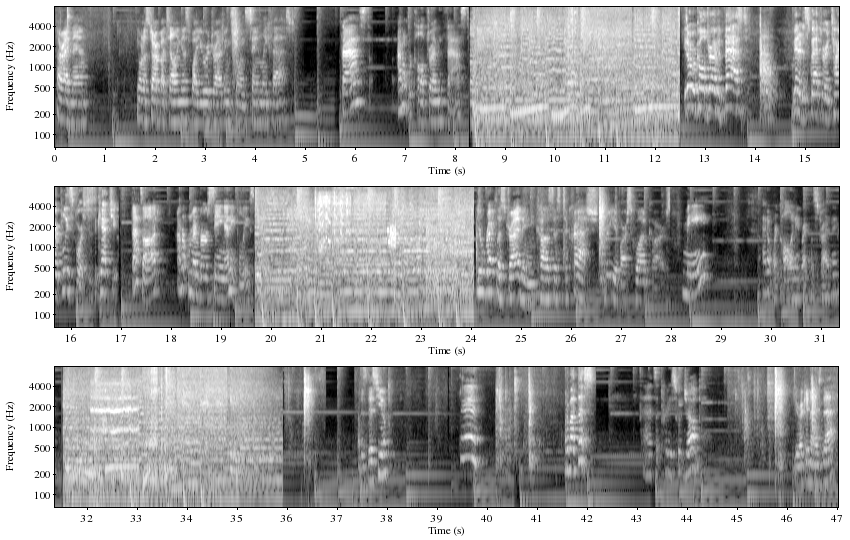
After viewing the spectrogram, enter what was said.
All right, ma'am. You want to start by telling us why you were driving so insanely fast? Fast? I don't recall driving fast. You don't recall driving fast? We had to dispatch our entire police force just to catch you. That's odd. I don't remember seeing any police. Your reckless driving caused us to crash three of our squad cars. Me? I don't recall any reckless driving. Is this you? Eh, What about this? that's a pretty sweet jump. You recognize that?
